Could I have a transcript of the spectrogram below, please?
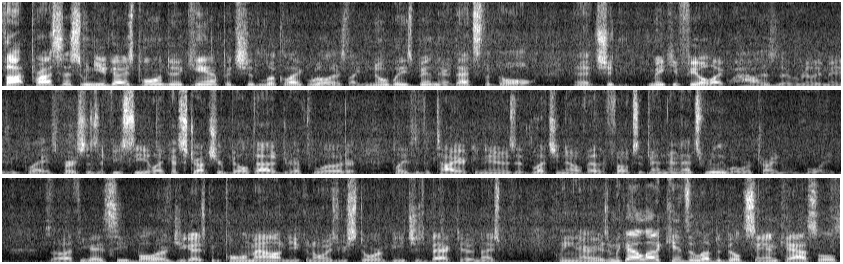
thought process. When you guys pull into a camp, it should look like Wilderness, like nobody's been there. That's the goal. And it should make you feel like, wow, this is a really amazing place. Versus if you see like a structure built out of driftwood or places to tie your canoes, it lets you know if other folks have been there. And that's really what we're trying to avoid. So if you guys see bollards, you guys can pull them out and you can always restore beaches back to a nice clean areas. And we got a lot of kids that love to build sand castles.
